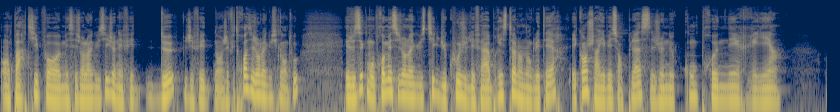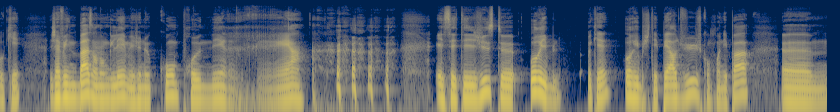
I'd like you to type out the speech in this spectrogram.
en partie pour euh, mes séjours linguistiques. J'en ai fait deux. J'ai fait, non, j'ai fait trois séjours linguistiques en tout. Et je sais que mon premier séjour linguistique, du coup, je l'ai fait à Bristol en Angleterre. Et quand je suis arrivé sur place, je ne comprenais rien. Ok J'avais une base en anglais, mais je ne comprenais rien. et c'était juste euh, horrible. Ok Horrible. J'étais perdu, je comprenais pas. Euh,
